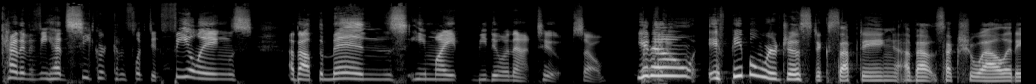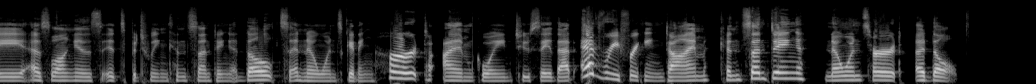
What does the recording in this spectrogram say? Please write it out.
kind of if he had secret conflicted feelings about the men's, he might be doing that too. So, You know, if people were just accepting about sexuality as long as it's between consenting adults and no one's getting hurt, I'm going to say that every freaking time. Consenting, no one's hurt, adult.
